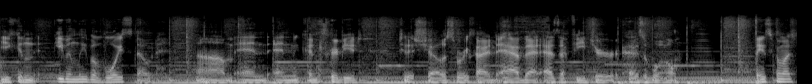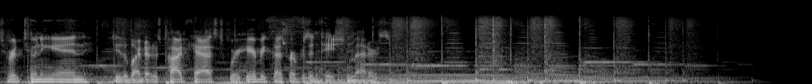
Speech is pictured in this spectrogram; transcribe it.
You can even leave a voice note um, and and contribute to the show. So we're excited to have that as a feature as well. Thanks so much for tuning in to the Black Doctors Podcast. We're here because representation matters.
